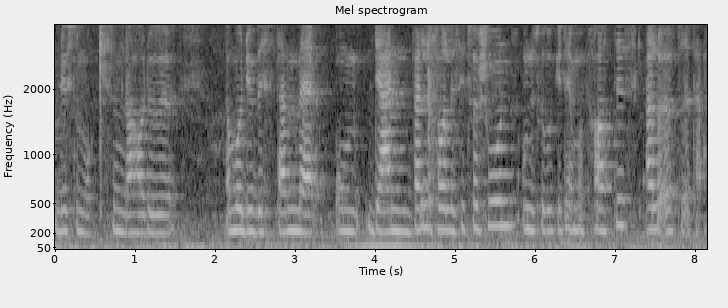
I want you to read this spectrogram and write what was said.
du som voksen, da, har du, da må du bestemme om det er en veldig farlig situasjon, om du skal bruke demokratisk eller autoritær.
